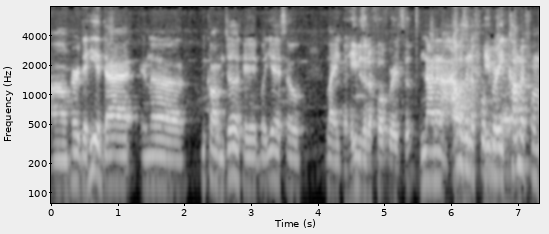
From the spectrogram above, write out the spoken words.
um, heard that he had died, and uh, we called him Jughead. But yeah, so like And he was in the fourth grade too. no, no, no. I was in the fourth He was grade coming from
